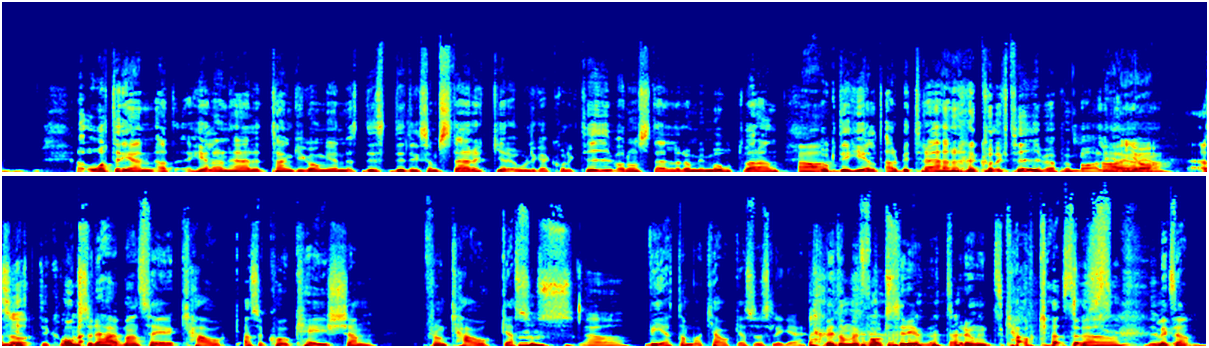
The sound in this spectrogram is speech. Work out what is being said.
återigen, att hela den här tankegången, det, det liksom stärker olika kollektiv och de ställer dem emot varandra. Ja. Och det är helt arbiträra kollektiv uppenbarligen. Ja, ja, Ja, alltså. Också det här man säger kauk, alltså Caucasian, från Kaukasus. Ja. Vet de var Kaukasus ligger? Vet de hur folk ser ut runt Kaukasus? Ja, det- liksom.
